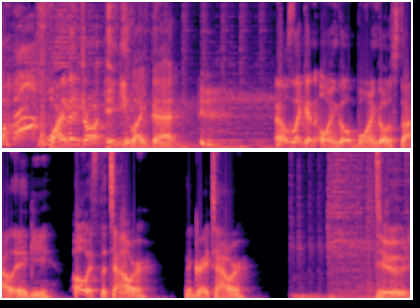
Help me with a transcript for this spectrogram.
Why did they draw Iggy like that? That was like an Oingo Boingo style Iggy. Oh, it's the tower. The Great Tower. Dude.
